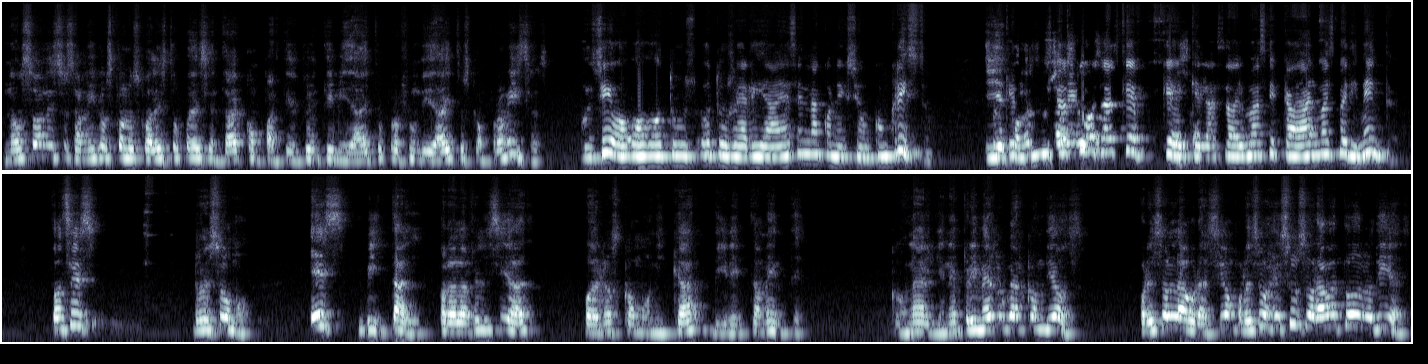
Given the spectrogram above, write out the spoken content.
no son esos amigos con los cuales tú puedes entrar a compartir tu intimidad y tu profundidad y tus compromisos. Sí, o, tus, o tus realidades en la conexión con Cristo. Y Porque hay muchas cosas que, que, que, las almas, que cada alma experimenta. Entonces, resumo, es vital para la felicidad podernos comunicar directamente con alguien, en primer lugar con Dios. Por eso la oración, por eso Jesús oraba todos los días.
